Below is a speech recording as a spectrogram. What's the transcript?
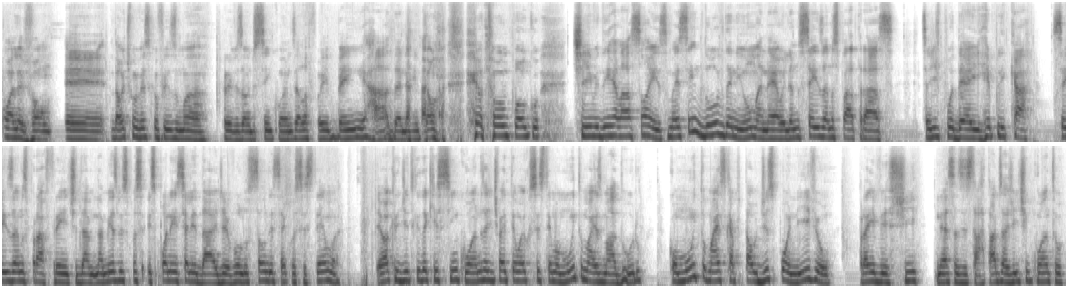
Olha, João, é, da última vez que eu fiz uma previsão de cinco anos, ela foi bem errada, né? Então eu tô um pouco tímido em relação a isso. Mas sem dúvida nenhuma, né? Olhando seis anos para trás, se a gente puder aí replicar seis anos para frente, da, na mesma exponencialidade, a evolução desse ecossistema, eu acredito que daqui cinco anos a gente vai ter um ecossistema muito mais maduro, com muito mais capital disponível para investir nessas startups. A gente, enquanto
